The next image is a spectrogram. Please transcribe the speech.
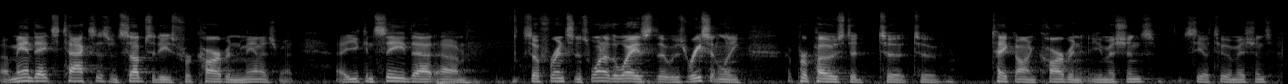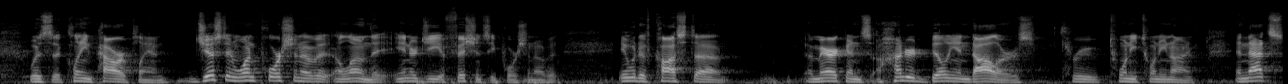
uh, mandates, taxes, and subsidies for carbon management. Uh, you can see that, um, so for instance, one of the ways that was recently proposed to, to, to take on carbon emissions, CO2 emissions, was the Clean Power Plan just in one portion of it alone, the energy efficiency portion of it, it would have cost uh, Americans $100 billion through 2029. And that's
